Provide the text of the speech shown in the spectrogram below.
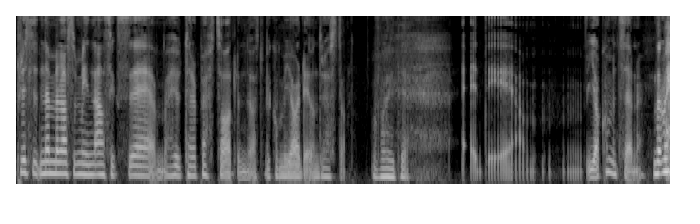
precis. Nej, men alltså min ansiktshudterapeut sa det nu att vi kommer göra det under hösten. Vad är det? Det, jag kommer inte säga nu. Nej men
